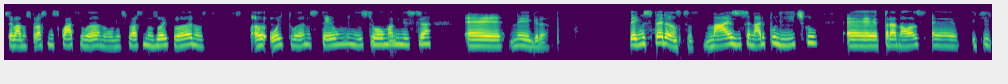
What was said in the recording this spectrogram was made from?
sei lá, nos próximos quatro anos, ou nos próximos oito anos, oito anos, ter um ministro ou uma ministra é, negra. Tenho esperanças, mas o cenário político é, para nós é, que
